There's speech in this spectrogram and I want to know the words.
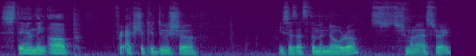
Standing up for extra Kedusha, he says that's the Menorah, Shemona Esrei.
